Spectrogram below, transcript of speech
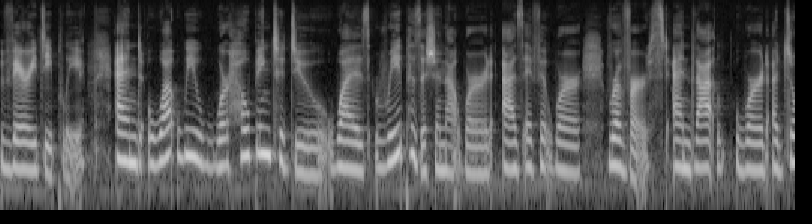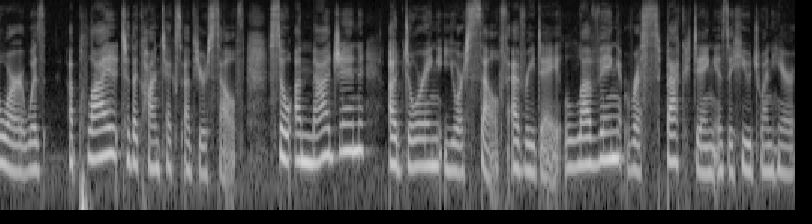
very deeply. And what we were hoping to do was reposition that word as if it were reversed. And that word adore was applied to the context of yourself. So imagine adoring yourself every day. Loving, respecting is a huge one here.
